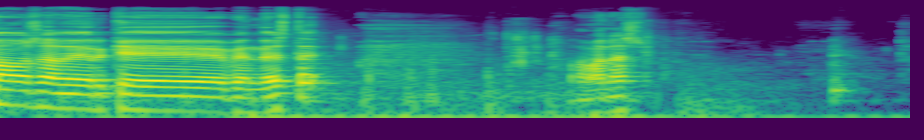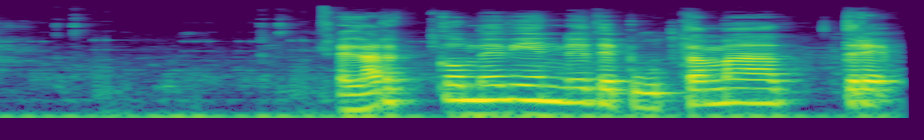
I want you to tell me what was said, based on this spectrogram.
Vamos a ver qué vende este. Vámonos. El arco me viene de puta madre.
